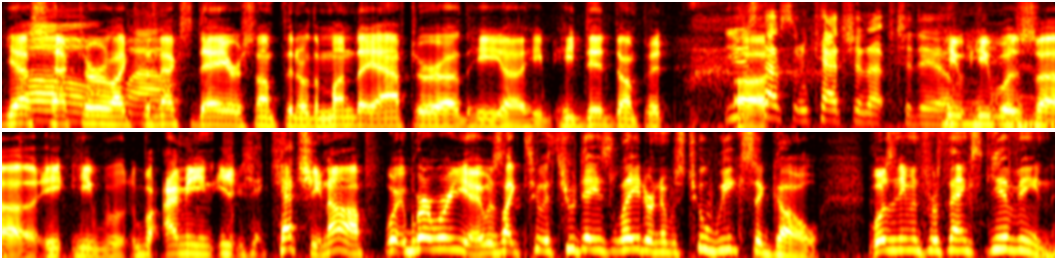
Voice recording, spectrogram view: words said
Yes, Oh, Hector. Like the next day or something, or the Monday after, uh, he uh, he he did dump it. You just Uh, have some catching up to do. He, he was uh he, he I mean catching up. Where, where were you? It was like two two days later, and it was two weeks ago. It wasn't even for Thanksgiving.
